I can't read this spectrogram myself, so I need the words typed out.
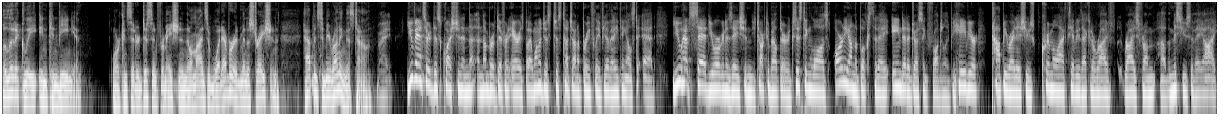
politically inconvenient or considered disinformation in the minds of whatever administration happens to be running this town. Right. You've answered this question in a number of different areas, but I want to just just touch on it briefly if you have anything else to add. You have said your organization, you talked about their existing laws already on the books today aimed at addressing fraudulent behavior, copyright issues, criminal activity that could arrive, rise from uh, the misuse of AI.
